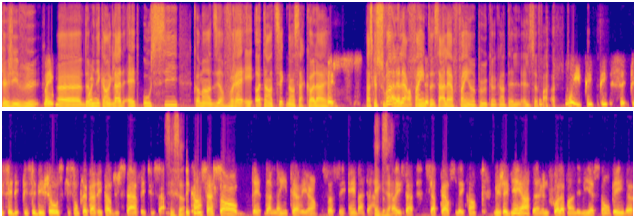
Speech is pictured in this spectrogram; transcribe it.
Que j'ai vu Mais euh, Dominique Anglade être aussi, comment dire, vrai et authentique dans sa colère. ben, Parce que souvent, elle a l'air feinte. Ça a l'air fin un peu quand, elle, elle se fâche. oui, puis, puis c'est puis c'est des, des choses qui sont préparées par du staff et tout ça. C'est ça. Et quand ça sort de, de l'intérieur, ça, c'est imbattable. Exact. Ça, perce l'écran. Mais j'ai bien hâte, hein, une fois la pandémie estompée, là,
